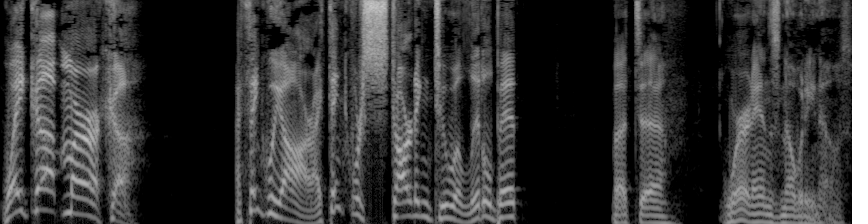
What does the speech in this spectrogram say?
Wake up, America. I think we are. I think we're starting to a little bit, but uh, where it ends, nobody knows.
